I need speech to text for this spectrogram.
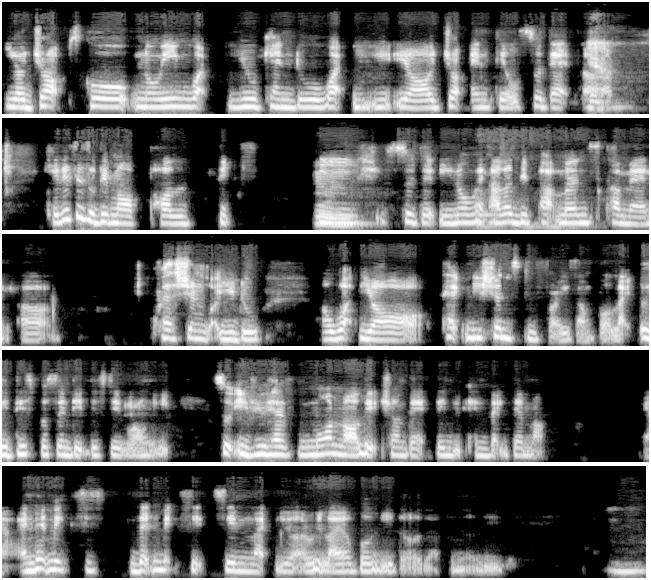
your job scope, knowing what you can do, what y- your job entails, so that uh, Yeah. okay, this is a bit more politics Mm. so that you know when other departments come and uh, question what you do, uh, what your technicians do, for example, like oh this person did this thing wrongly. So if you have more knowledge on that, then you can back them up. Yeah, and that makes it that makes it seem like you're a reliable leader, definitely. Mm.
